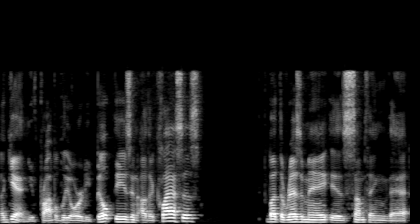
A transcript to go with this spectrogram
Again, you've probably already built these in other classes, but the resume is something that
